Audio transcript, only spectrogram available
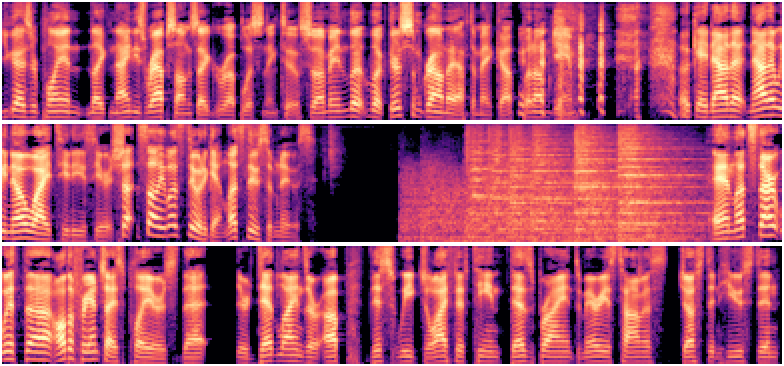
You guys are playing like '90s rap songs I grew up listening to. So I mean, look, look there's some ground I have to make up, but I'm game. Okay, now that now that we know why TD's here, Sh- Sully, let's do it again. Let's do some news. And let's start with uh, all the franchise players that their deadlines are up this week, July 15th. Dez Bryant, Demaryius Thomas, Justin Houston.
